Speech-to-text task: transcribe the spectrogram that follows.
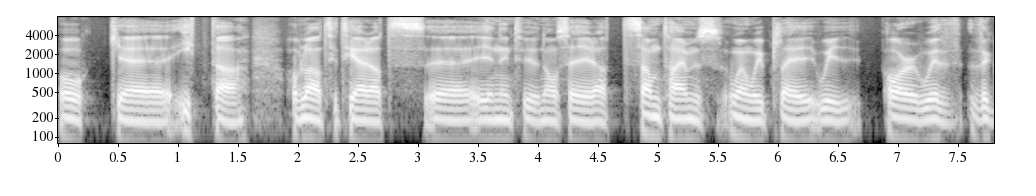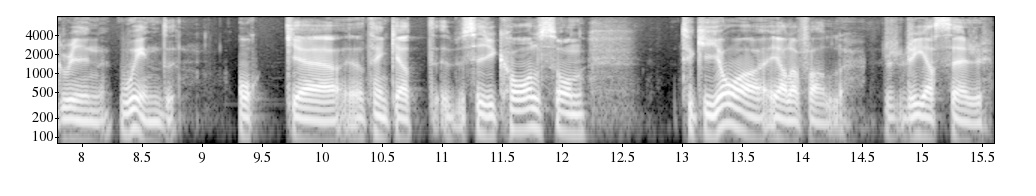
Och eh, Itta har bland annat citerats eh, i en intervju när hon säger att “Sometimes when we play we are with the green wind”. Och eh, jag tänker att Siri Karlsson, tycker jag i alla fall, reser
